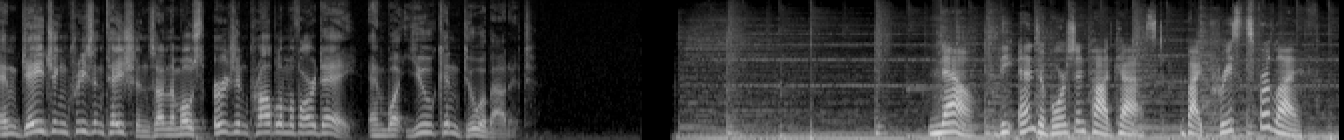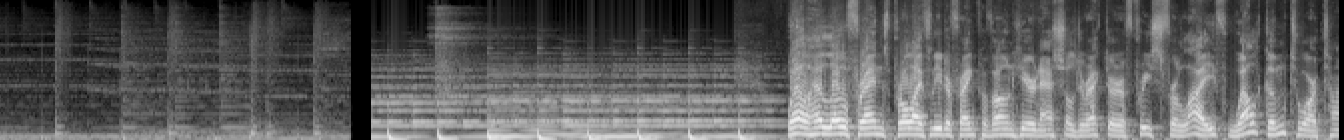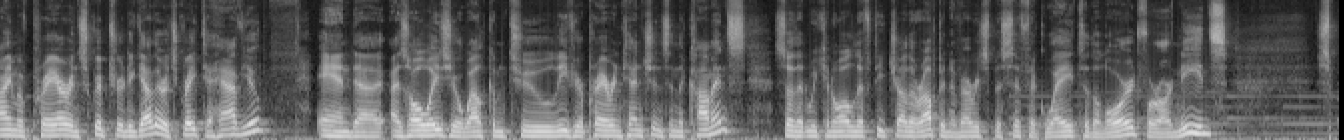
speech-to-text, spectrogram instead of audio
engaging presentations on the most urgent problem of our day and what you can do about it. Now, the End Abortion Podcast by Priests for Life. Well, hello, friends. Pro life leader Frank Pavone here, National Director of Priests for Life. Welcome to our time of prayer and scripture together. It's great to have you. And uh, as always, you're welcome to leave your prayer intentions in the comments so that we can all lift each other up in a very specific way to the Lord for our needs.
